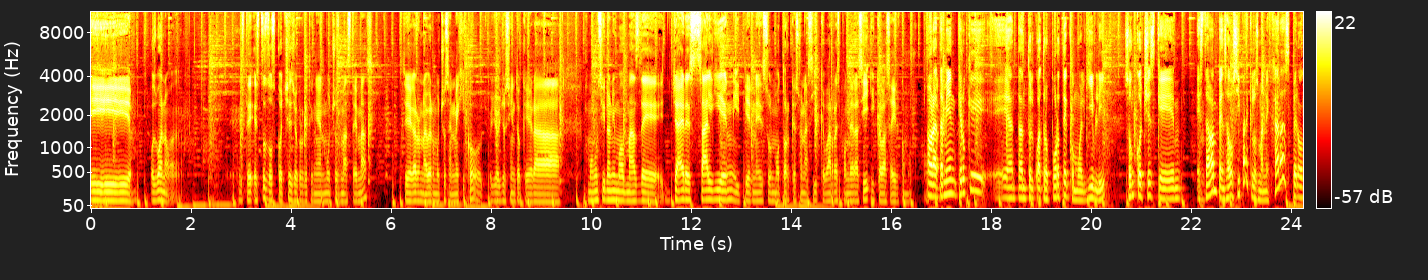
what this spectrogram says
Y. Pues bueno. Este, estos dos coches yo creo que tenían muchos más temas. Si llegaron a ver muchos en México. Yo, yo siento que era como un sinónimo más de ya eres alguien y tienes un motor que suena así, que va a responder así y que vas a ir como... Ahora, también creo que eh, tanto el cuatroporte como el Ghibli son coches que estaban pensados sí para que los manejaras, pero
